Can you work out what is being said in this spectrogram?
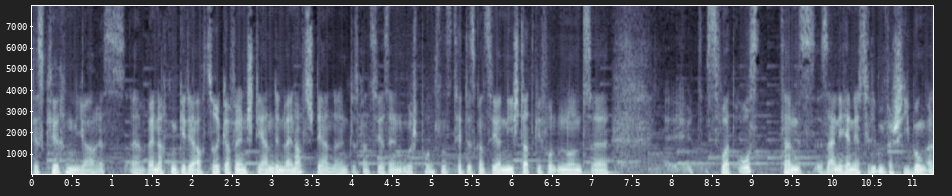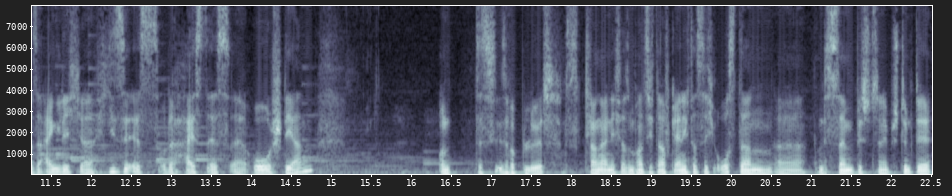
des Kirchenjahres. Äh, Weihnachten geht ja auch zurück auf einen Stern, den Weihnachtsstern, da nimmt das Ganze ja seinen Ursprung, sonst hätte das Ganze ja nie stattgefunden und äh, das Wort Ostern ist, ist eigentlich eine Silbenverschiebung, also eigentlich äh, hieße es oder heißt es äh, O Stern und das ist aber blöd. Das klang eigentlich, also man hat sich darauf geeinigt, dass sich Ostern, äh, und das ist ein, so eine bestimmte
